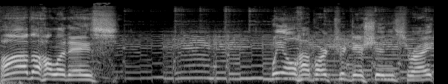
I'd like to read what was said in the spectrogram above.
Ah, the holidays. We all have our traditions, right?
